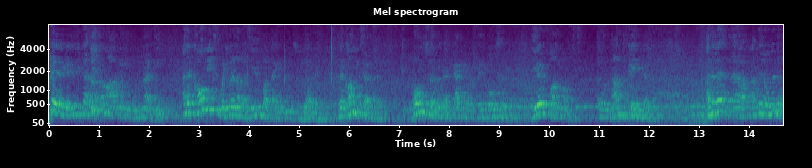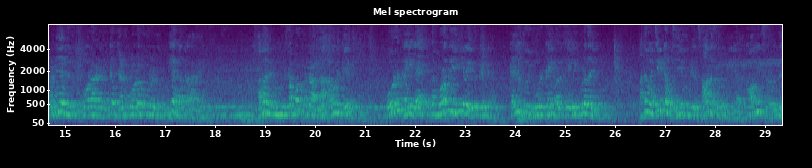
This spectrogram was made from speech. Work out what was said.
ஸ்கிரிப்டை எழுதிட்டு அதை படமாக முன்னாடி அதை காமிக்ஸ் வடிவில் நம்ம செய்து பார்த்தா என்னன்னு சொல்லி அவர் அந்த காமிக்ஸ் எழுதுறாரு பவுன்சர் அந்த கேரக்டரோட பேர் பவுன்சர் ஏழு பாகமாக வந்துச்சு. அது ஒரு நான்கு எண்கள் அதில் அதில் வந்து இந்த பண்ணையார் நிறுத்தி போராடுறதுக்கு ஜனங்களோட கூட இருக்கக்கூடிய அந்த கதாநாயகன் அவன் இவங்க சப்போர்ட் பண்ணுறாங்கன்னா அவனுக்கு ஒரு கையில் இந்த முழங்கை கீழே இருக்கு? கை தூய் ஒரு கை வலது கையில் இவ்வளோதான் இருக்கும் அதை வச்சுக்கிட்டு அவன் செய்யக்கூடிய சாதனை சொல்ல முடியாது காமிக்ஸில் வந்து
